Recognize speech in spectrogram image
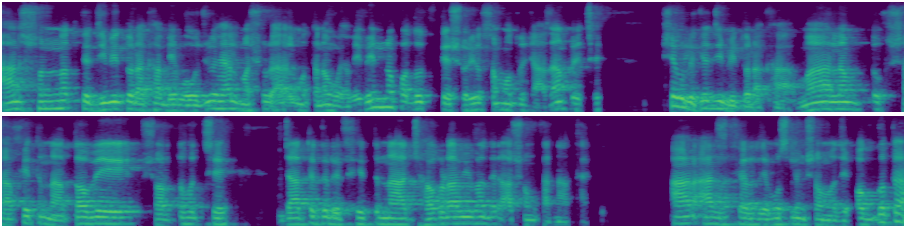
আর সন্ন্যতকে জীবিত রাখা বেবজুহাল মাসুর আল মোতানওয়া বিভিন্ন পদ্ধতিতে শরীয় সম্মত যে আজান রয়েছে, সেগুলিকে জীবিত রাখা। মালাম তো ফিতনা, তবে শর্ত হচ্ছে যাতে করে ফিতনা, ঝগড়া, বিবাদের আশঙ্কা না থাকে। আর আজকাল যে মুসলিম সমাজে অজ্ঞতা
